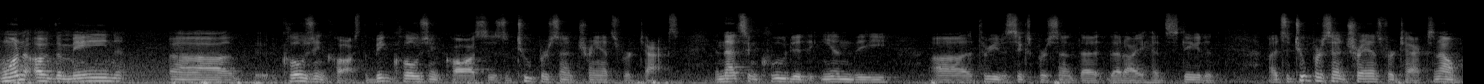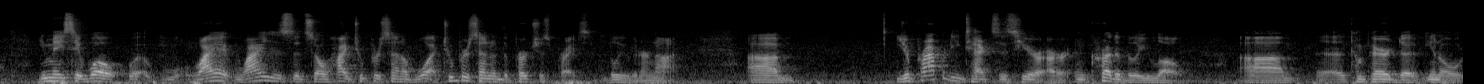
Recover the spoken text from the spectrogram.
one of the main uh, closing costs, the big closing cost, is a two percent transfer tax, and that's included in the uh, three to six percent that that I had stated. Uh, it's a two percent transfer tax. Now, you may say, well, why why is it so high? Two percent of what? Two percent of the purchase price, believe it or not. Um, your property taxes here are incredibly low um, uh, compared to you know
